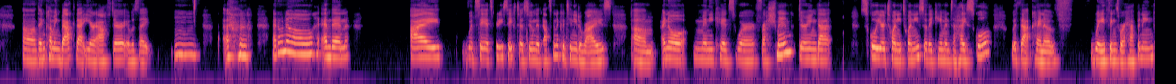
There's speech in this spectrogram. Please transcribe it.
Uh, then coming back that year after it was like mm, i don't know. And then i would say it's pretty safe to assume that that's going to continue to rise. Um, I know many kids were freshmen during that school year 2020, so they came into high school with that kind of way things were happening.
